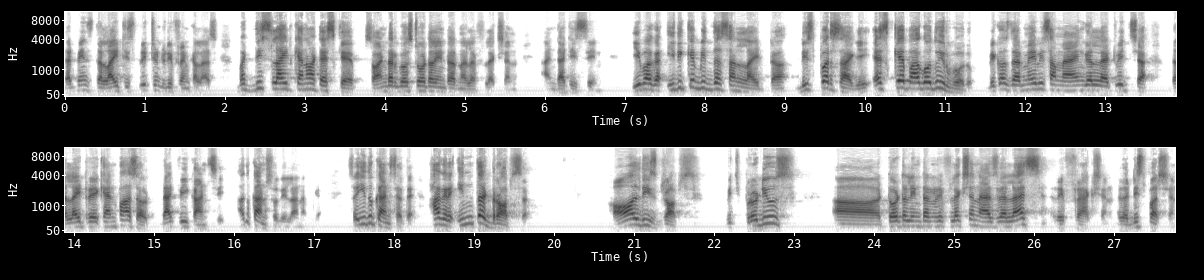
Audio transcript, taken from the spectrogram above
that means the light is split into different colors but this light cannot escape so undergoes total internal reflection and that is seen ಇವಾಗ ಇದಕ್ಕೆ ಬಿದ್ದ ಸನ್ಲೈಟ್ ಡಿಸ್ಪರ್ಸ್ ಆಗಿ ಎಸ್ಕೇಪ್ ಆಗೋದು ಇರ್ಬೋದು. Because there may be some angle at which the light ray can pass out that we can't see ಅದು ಕಾಣಿಸೋದಿಲ್ಲ ನಮ್ಗೆ. ಸೊ ಇದು ಕಾಣಿಸುತ್ತೆ. ಹಾಗಾದ್ರೆ ಇಂಥ drops all these drops which produce total internal reflection as well as refraction refraction, the dispersion.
